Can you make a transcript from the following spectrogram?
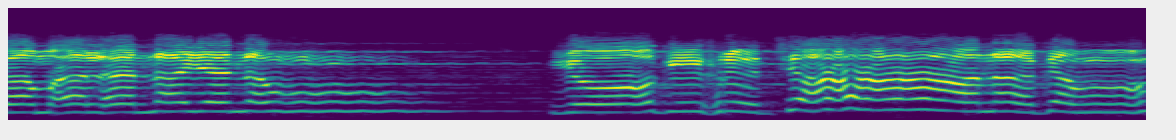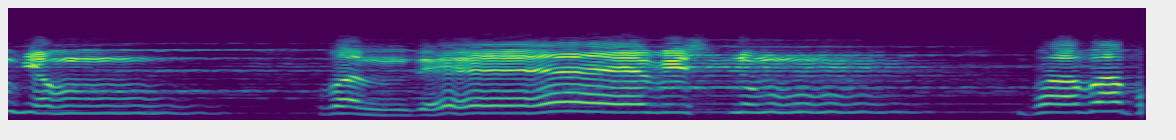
కమలనయనం. యోగి హృద్యానగమ్యం వందే విష్ణు భవభయహరం.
